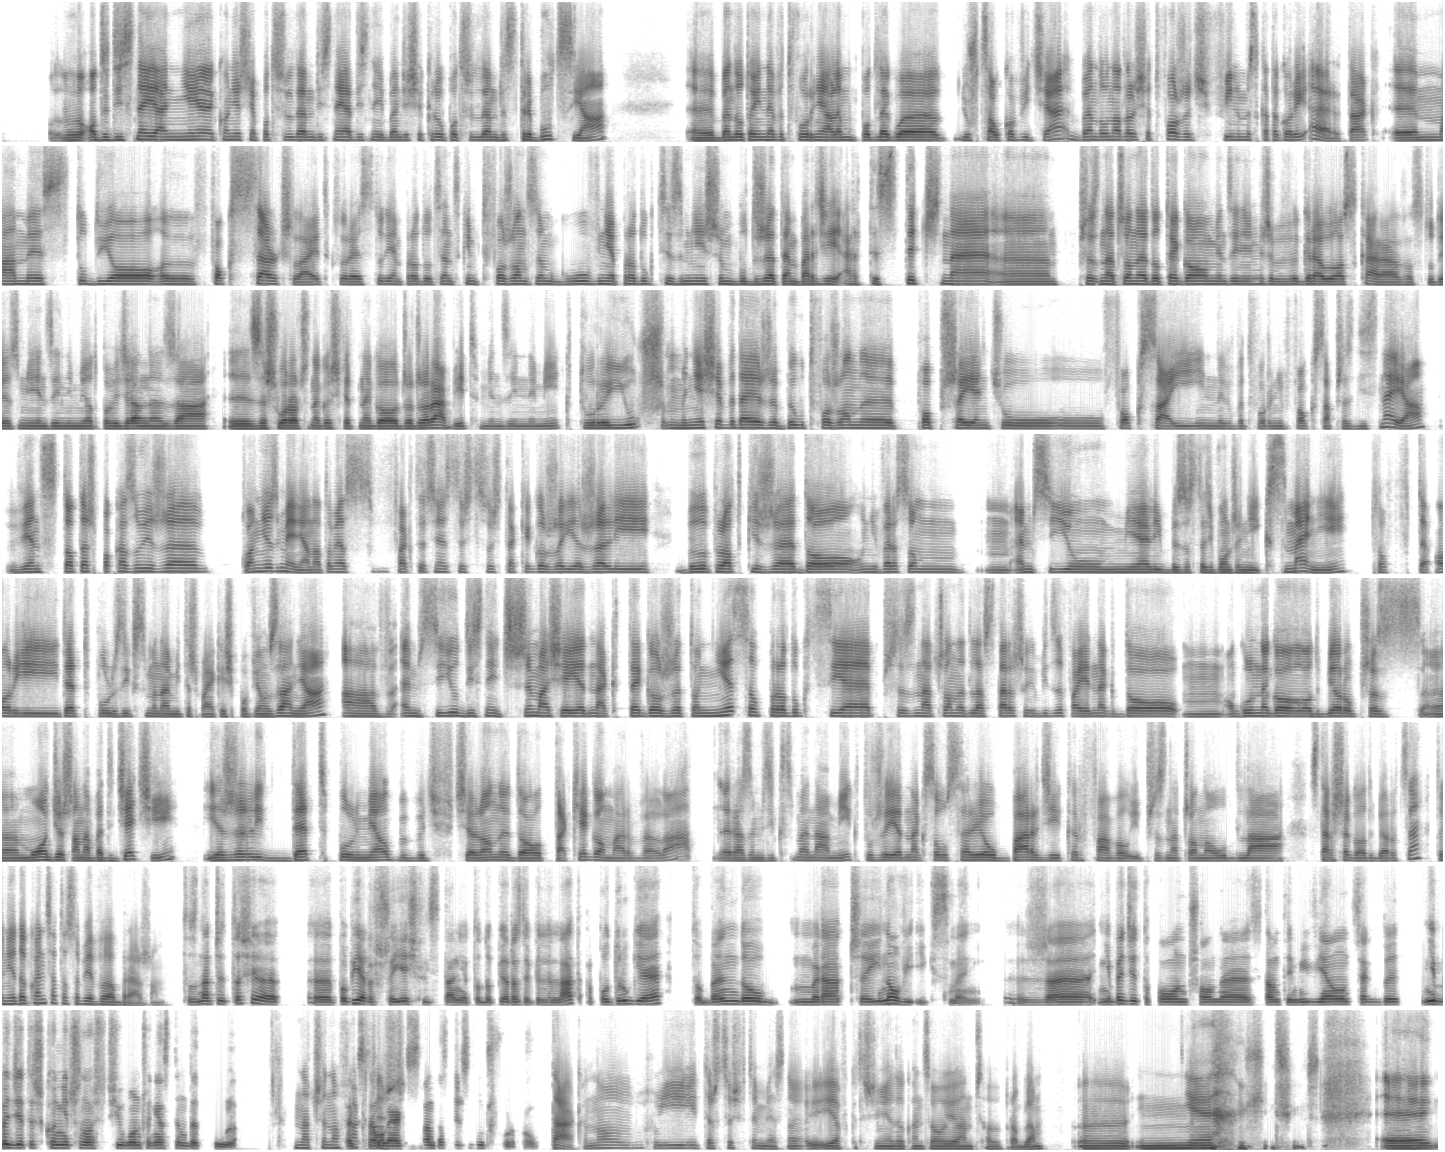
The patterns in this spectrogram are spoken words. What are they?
y, od Disneya niekoniecznie pod szyldem Disneya, Disney będzie się krył pod szyldem dystrybucja, E, będą to inne wytwórnie, ale mu podległe już całkowicie. Będą nadal się tworzyć filmy z kategorii R, tak? E, mamy studio e, Fox Searchlight, które jest studiem producenckim tworzącym głównie produkcje z mniejszym budżetem, bardziej artystyczne przeznaczone do tego między innymi, żeby wygrały Oscara. To studio jest między innymi odpowiedzialne za y, zeszłorocznego świetnego Jojo Rabbit między innymi, który już mnie się wydaje, że był tworzony po przejęciu Foxa i innych wytwórni Foxa przez Disneya, więc to też pokazuje, że to nie zmienia. Natomiast faktycznie jest coś, coś takiego, że jeżeli były plotki, że do uniwersum MCU mm, mieliby zostać włączeni X-Meni, to w teorii Deadpool z X-Menami też ma jakieś powiązania, a w MCU Disney trzyma się jednak tego, że to nie są produkcje przeznaczone dla starszych widzów, a jednak do um, ogólnego odbioru przez e, młodzież, a nawet dzieci. Jeżeli Deadpool miałby być wcielony do takiego Marvela, razem z X-Menami, którzy jednak są serią bardziej krwawą i przeznaczoną dla starszego odbiorcy, to nie do końca to sobie wyobrażam. To znaczy, to się e, po pierwsze, jeśli stanie, to dopiero za wiele lat, a po drugie, to będą raczej nowi X-Meni, że nie będzie to połączone z tamtymi, więc jakby nie będzie też konieczności łączenia z tym Deadpoola. Znaczy, no Tak faktycznie. samo jak z Fantastyczną Czwórką. Tak, no i też coś w tym jest. No ja faktycznie nie do końca ująłem cały problem. Yy, nie. E,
